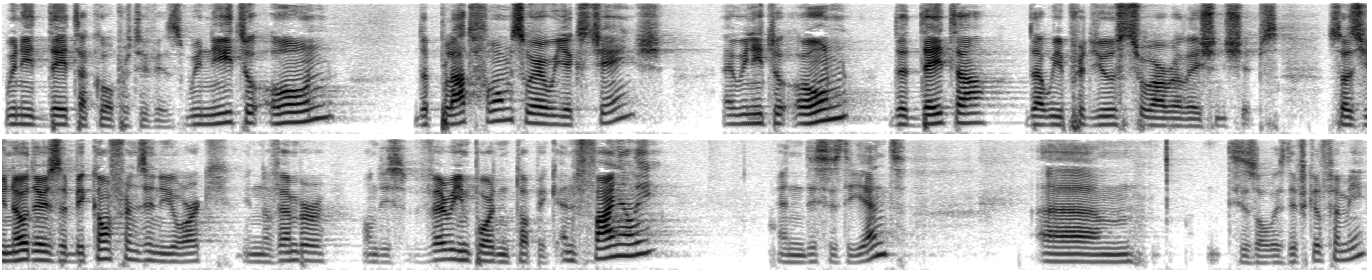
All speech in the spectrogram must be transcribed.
we need data cooperativism. We need to own the platforms where we exchange, and we need to own the data that we produce through our relationships. So as you know, there's a big conference in New York in November on this very important topic. And finally, and this is the end, um, this is always difficult for me,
